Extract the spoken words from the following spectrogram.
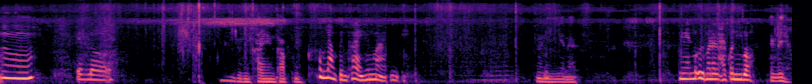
อืมเรียบร้อยอยู่ในใครยังครับนี่กำลังเป็นไข่ขึ้นมาอีกนี่นี่อะนะมีเมนมืออื่นมาละลายกว่านี้บ่เล็กเลี้ยว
